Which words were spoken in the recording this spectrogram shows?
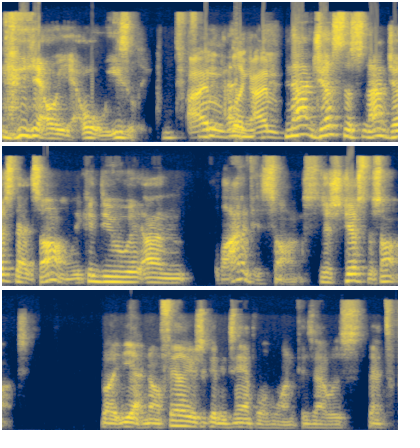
yeah, oh yeah, oh easily. I'm I like I'm not just this, not just that song. We could do it on a lot of his songs, just just the songs. But yeah, no, failure is a good example of one because that was that's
